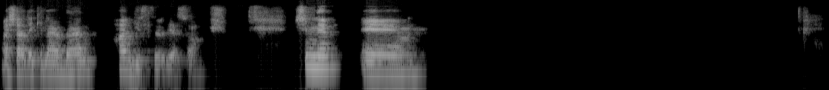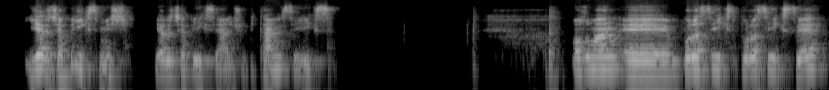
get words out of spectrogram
aşağıdakilerden hangisidir diye sormuş. Şimdi e, yarıçapı x'miş. Yarıçapı x yani şu bir tanesi x. O zaman e, burası x, burası x ise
